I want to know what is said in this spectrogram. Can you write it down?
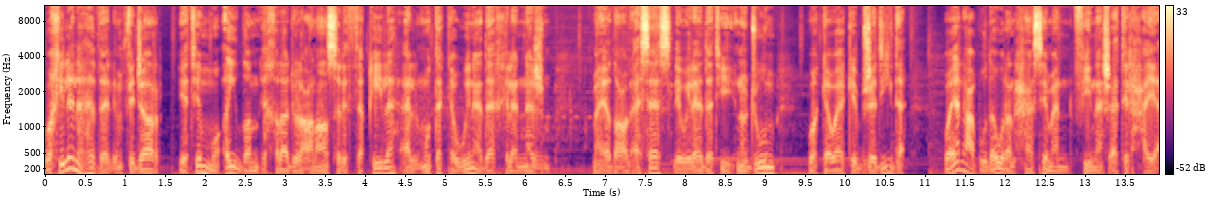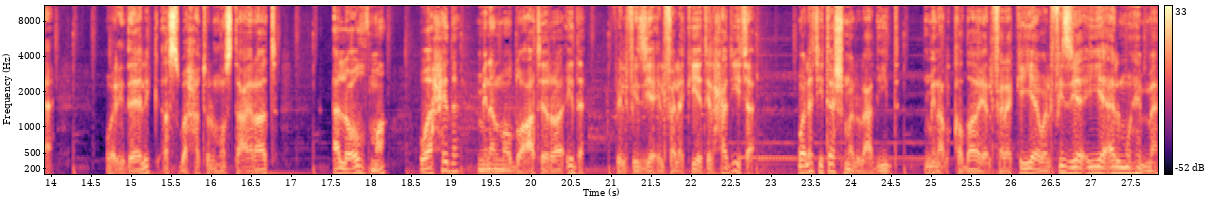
وخلال هذا الانفجار يتم أيضا إخراج العناصر الثقيلة المتكونة داخل النجم ما يضع الأساس لولادة نجوم وكواكب جديدة ويلعب دورا حاسما في نشأة الحياة. ولذلك أصبحت المستعرات العظمى واحدة من الموضوعات الرائدة في الفيزياء الفلكية الحديثة والتي تشمل العديد من القضايا الفلكية والفيزيائية المهمة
